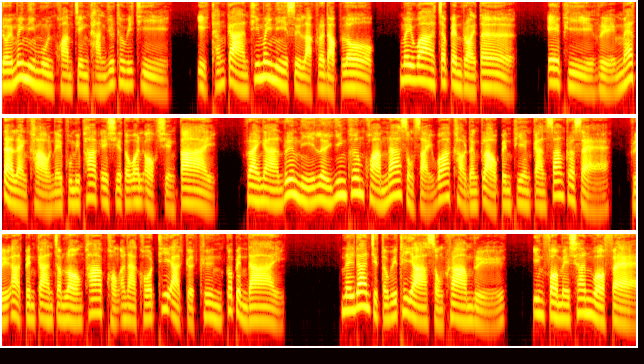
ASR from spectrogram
โดยไม่มีมูลความจริงทางยุทธวิธี อีกทั้งการที่ไม่มีสื่อหลักระดับโลก ไม่ว่าจะเป็นรอยเตอร์ AP หรือแม้แต่แหล่งข่าวในภูมิภาคเอเชียตะวันออกเฉียงใต้ รายงานเรื่องนี้เลยยิ่งเพิ่มความน่าสงสัยว่าข่าวดังกล่าวเป็นเพียงการสร้างกระแส หรืออาจเป็นการจำลองภาพของอนาคตที่อาจเกิดขึ้นก็เป็นได้ ในด้านจิตวิทยาสงครามหรือ Information Warfare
